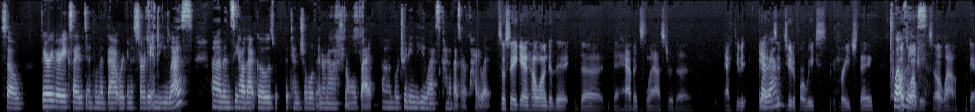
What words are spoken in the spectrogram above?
So, very, very excited to implement that. We're going to start it in the US um, and see how that goes with the potential of international, but um, we're treating the US kind of as our pilot. So, say again, how long did the, the, the habits last or the activity? program. Yeah, is it two to four weeks for each thing? 12 oh, 12 weeks. weeks. Oh, wow. Okay.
